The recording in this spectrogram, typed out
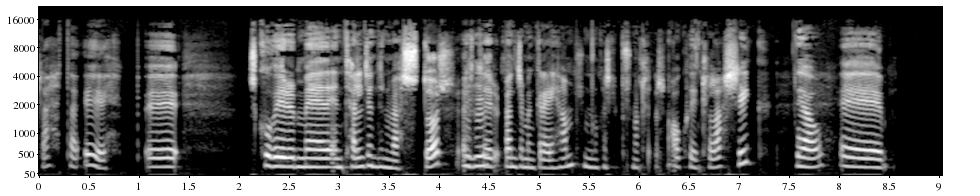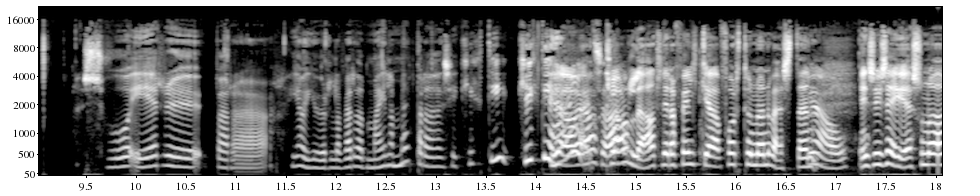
fletta upp uh, sko við erum með Intelligent Investor eftir Benjamin Graham sem er nú kannski bara svona, svona ákveðin klassík Já. uh, svo eru bara já, ég verður að verða að mæla með bara þessi kíkt í, kíkt í Já, já, highlights. klárlega, allir að fylgja Fortuna Invest, en Já. eins og ég segi, er svona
